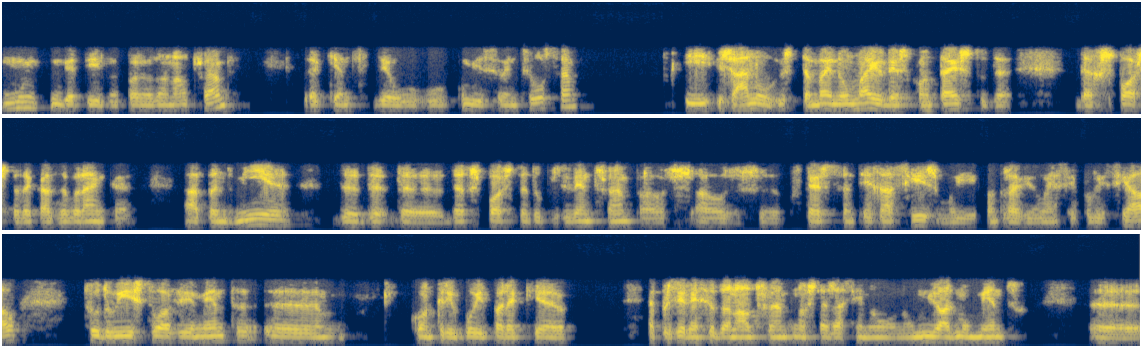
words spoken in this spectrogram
muito negativa para Donald Trump, que antecedeu o comício em Tulsa, E já no, também no meio deste contexto da, da resposta da Casa Branca à pandemia, de, de, de, da resposta do Presidente Trump aos, aos protestos antirracismo e contra a violência policial, tudo isto, obviamente, eh, contribui para que a, a, presidência de Donald Trump não esteja assim no, no melhor momento eh,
